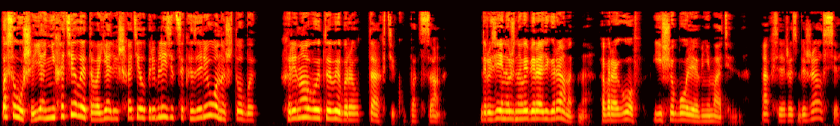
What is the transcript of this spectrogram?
Послушай, я не хотел этого, я лишь хотел приблизиться к Азариону, чтобы...» «Хреновую ты выбрал тактику, пацан. Друзей нужно выбирать грамотно, а врагов еще более внимательно». Аксель разбежался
